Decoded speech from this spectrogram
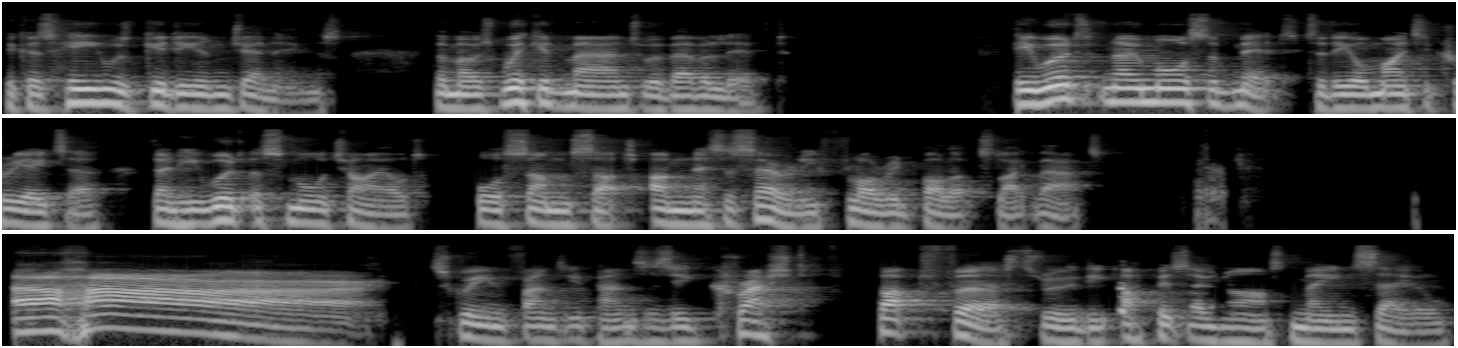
because he was Gideon Jennings, the most wicked man to have ever lived. He would no more submit to the Almighty Creator than he would a small child or some such unnecessarily florid bollocks like that. Aha! screamed Fancy Pants as he crashed butt first through the up its own arse mainsail,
